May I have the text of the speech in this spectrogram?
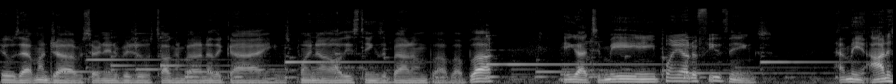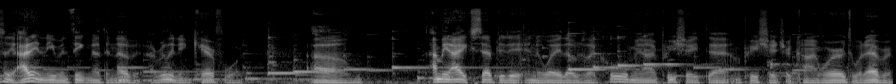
It was at my job. A certain individual was talking about another guy. He was pointing out all these things about him, blah blah blah. He got to me and he pointed out a few things. I mean, honestly, I didn't even think nothing of it. I really didn't care for it. Um, I mean, I accepted it in a way that was like, cool, man. I appreciate that. I appreciate your kind words, whatever.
